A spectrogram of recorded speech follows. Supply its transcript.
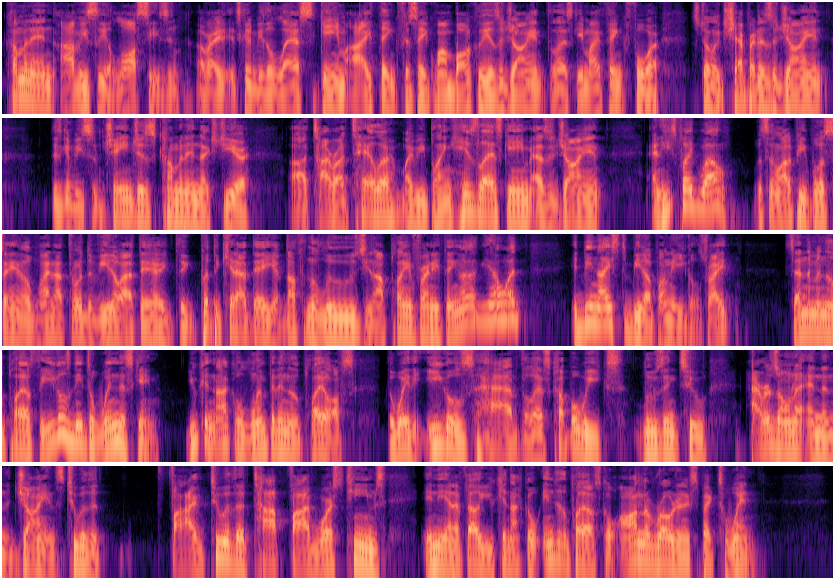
coming in, obviously a lost season. All right. It's going to be the last game, I think, for Saquon Barkley as a Giant, the last game, I think, for Sterling Shepard as a Giant. There's going to be some changes coming in next year. Uh, Tyrod Taylor might be playing his last game as a Giant, and he's played well. Listen, a lot of people are saying, oh, why not throw DeVito out there? Put the kid out there. You have nothing to lose. You're not playing for anything. Well, you know what? It'd be nice to beat up on the Eagles, right? Send them into the playoffs. The Eagles need to win this game. You cannot go limping into the playoffs the way the Eagles have the last couple weeks, losing to Arizona and then the Giants, two of the five, two of the top five worst teams in the NFL. You cannot go into the playoffs, go on the road and expect to win.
